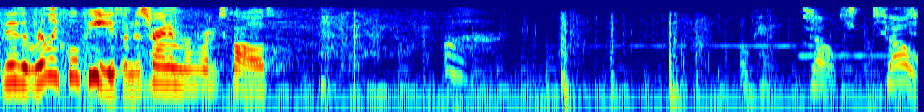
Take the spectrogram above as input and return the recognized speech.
It is a really cool piece. I'm just trying to remember what it's called. Okay, go.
